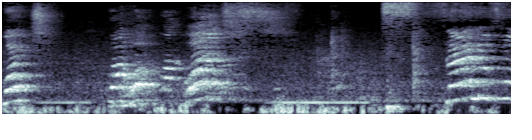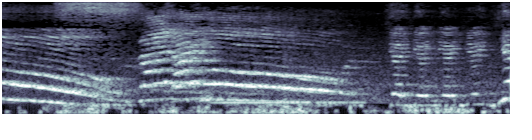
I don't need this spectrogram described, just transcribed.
Watch. Watch. Watch. Xylophone. Xylophone. Yeah, yeah, yeah, yeah, yeah.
